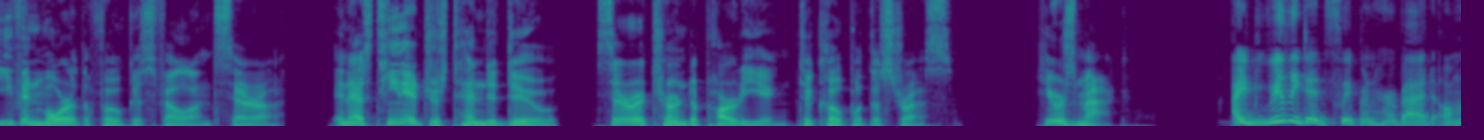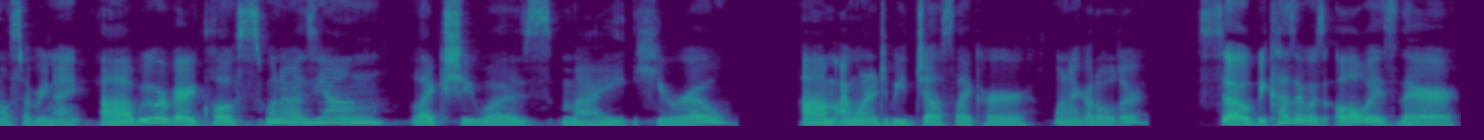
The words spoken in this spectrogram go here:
even more of the focus fell on Sarah. And as teenagers tend to do, Sarah turned to partying to cope with the stress. Here's Mac. I really did sleep in her bed almost every night. Uh, we were very close when I was young. Like she was my hero. Um, I wanted to be just like her when I got older. So because I was always there,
